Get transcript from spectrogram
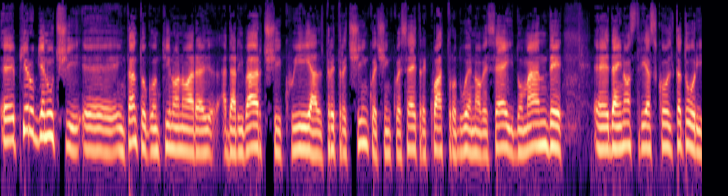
Eh, Piero Bianucci, eh, intanto continuano a, ad arrivarci qui al 335 56 34 296 domande eh, dai nostri ascoltatori.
